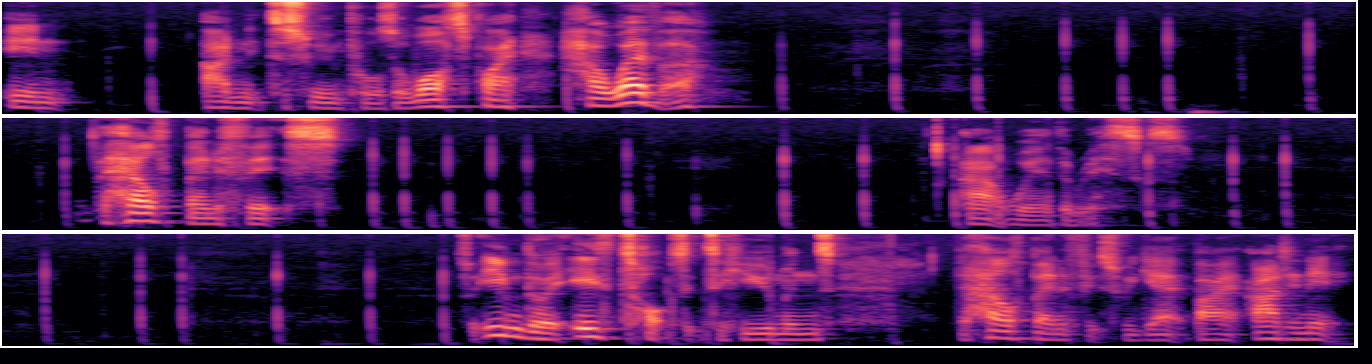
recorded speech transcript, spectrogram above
in adding it to swimming pools or water supply. However, the health benefits outweigh the risks. So even though it is toxic to humans, the health benefits we get by adding it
